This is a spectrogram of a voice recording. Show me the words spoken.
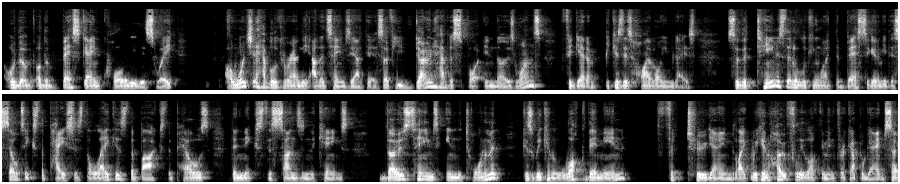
or the or the best game quality this week. I want you to have a look around the other teams out there. So if you don't have a spot in those ones, forget them because there's high volume days. So the teams that are looking like the best are going to be the Celtics, the Pacers, the Lakers, the Bucks, the Pels, the Knicks, the Suns, and the Kings. Those teams in the tournament because we can lock them in for two games. Like we can hopefully lock them in for a couple games. So,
